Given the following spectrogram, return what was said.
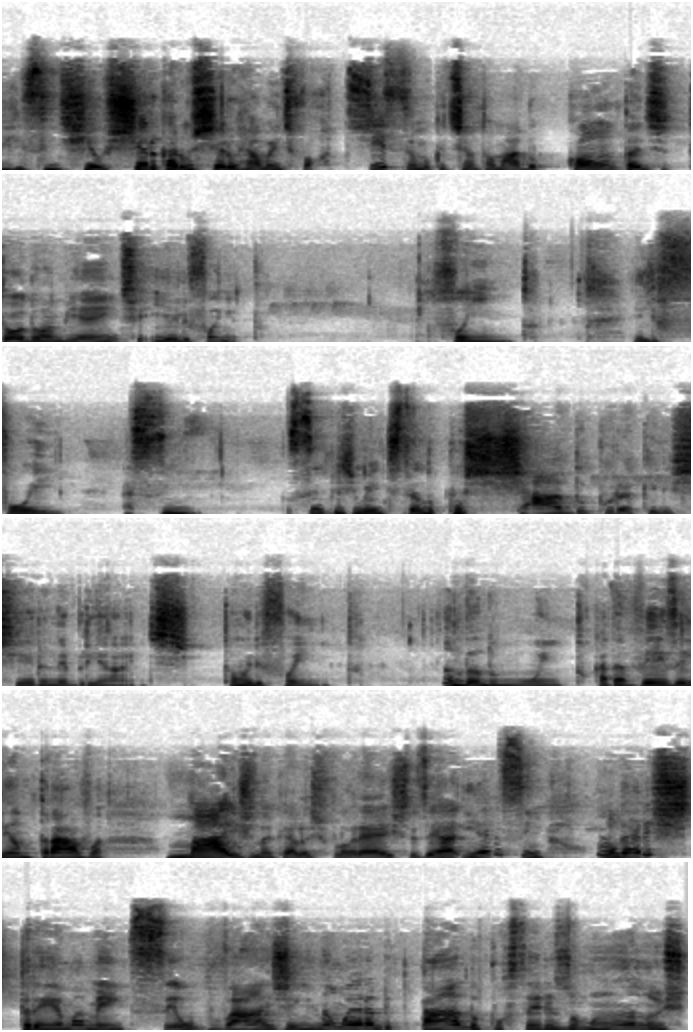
Ele sentia o cheiro, que era um cheiro realmente fortíssimo que tinha tomado conta de todo o ambiente e ele foi indo. Foi indo. Ele foi assim, simplesmente sendo puxado por aquele cheiro inebriante. Então ele foi indo, andando muito. Cada vez ele entrava mais naquelas florestas. E era assim, um lugar extremamente selvagem, não era habitado por seres humanos.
